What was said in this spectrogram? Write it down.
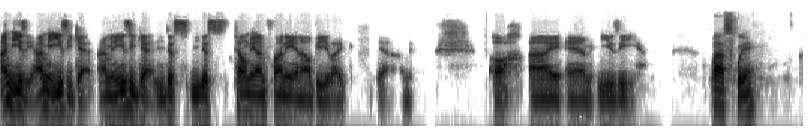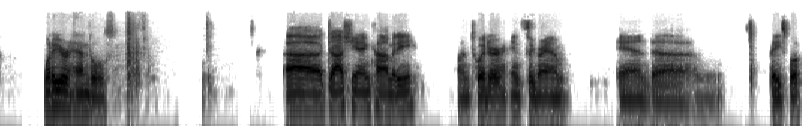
I'm easy. I'm an easy get. I'm an easy get. You just you just tell me I'm funny and I'll be like, yeah. I'm, oh, I am easy. Lastly, what are your handles? Uh, Josh Yang comedy on Twitter, Instagram, and uh, Facebook.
